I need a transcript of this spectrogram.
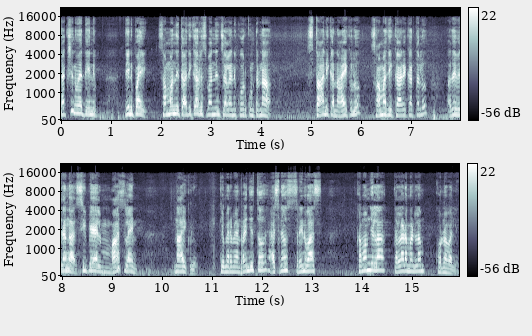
తక్షణమే దీని దీనిపై సంబంధిత అధికారులు స్పందించాలని కోరుకుంటున్న స్థానిక నాయకులు సామాజిక కార్యకర్తలు అదేవిధంగా సిపిఐఎల్ మాస్ లైన్ నాయకులు. కెమెరామ్యాన్ రంజిత్తో యాస్ శ్రీనివాస్ ఖమ్మం జిల్లా తెల్లాడ మండలం కుర్నవల్లి.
